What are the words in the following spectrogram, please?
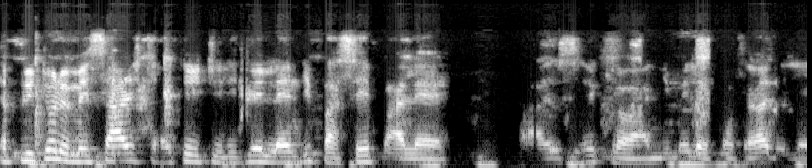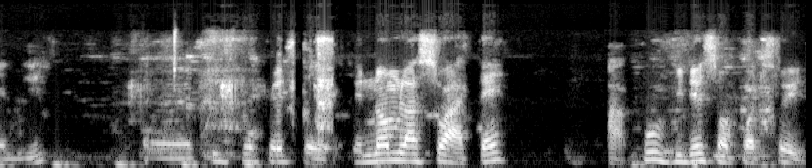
C'est plutôt le message qui a été utilisé lundi passé par, les, ceux qui ont animé les conférences de lundi. Euh, qu'il faut que ce, nombre-là soit atteint ah, pour vider son portefeuille.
